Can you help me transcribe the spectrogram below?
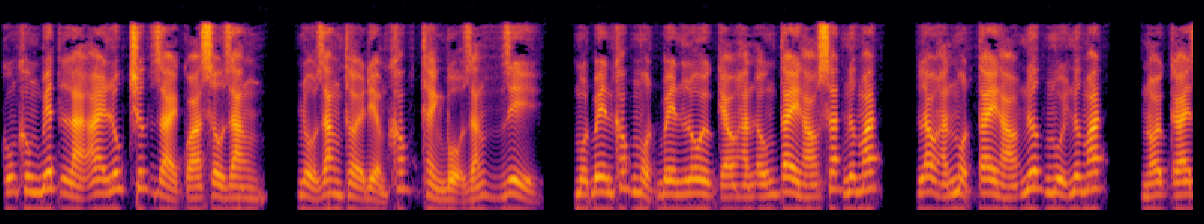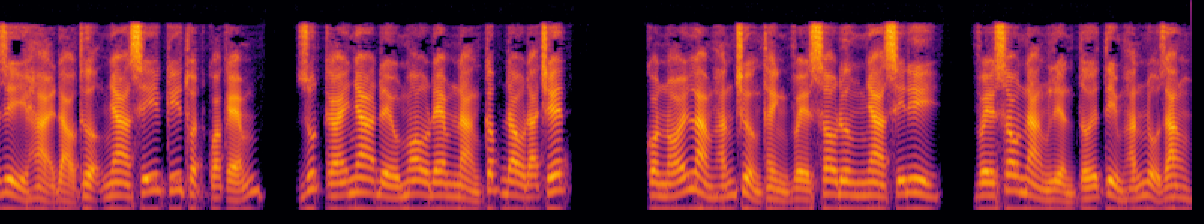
cũng không biết là ai lúc trước dài quá sâu răng, nhổ răng thời điểm khóc thành bộ răng gì, một bên khóc một bên lôi kéo hắn ống tay háo sắt nước mắt, lau hắn một tay háo nước mũi nước mắt, nói cái gì hải đảo thượng nha sĩ kỹ thuật quá kém, rút cái nha đều mau đem nàng cấp đau đã chết. Còn nói làm hắn trưởng thành về sau đương nha sĩ đi, về sau nàng liền tới tìm hắn nổ răng.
